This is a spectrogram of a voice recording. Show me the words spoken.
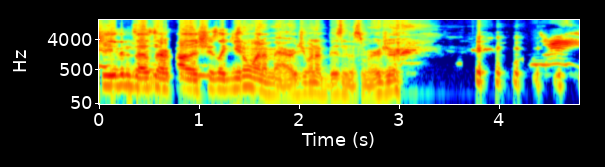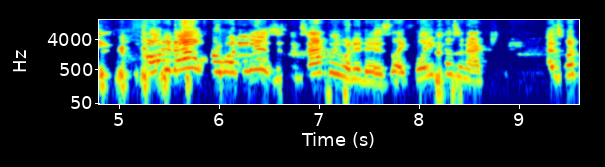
She even says to her father, she's like, You don't want a marriage, you want a business merger. Right? Call it out for what it is. It's exactly what it is. Like Blake doesn't act as much.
